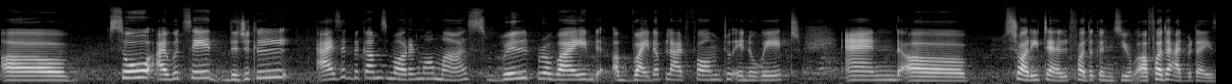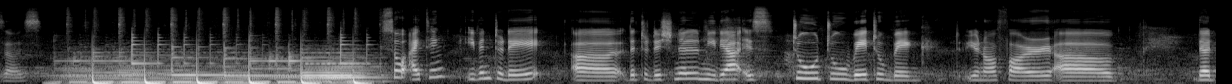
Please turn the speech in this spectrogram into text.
Uh, so i would say digital as it becomes more and more mass will provide a wider platform to innovate and uh, storytell for the consumer uh, for the advertisers I think even today, uh, the traditional media is too, too, way too big, you know, for uh, the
